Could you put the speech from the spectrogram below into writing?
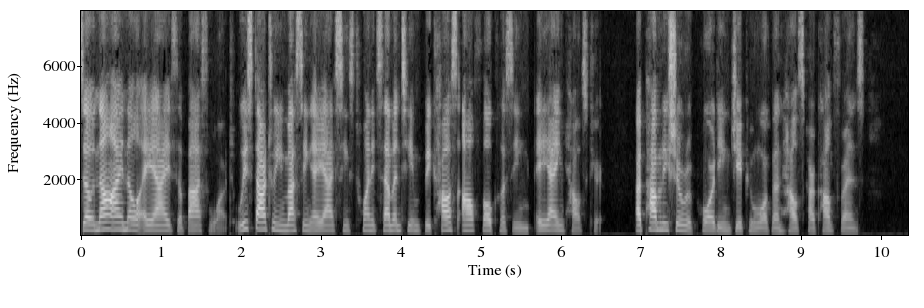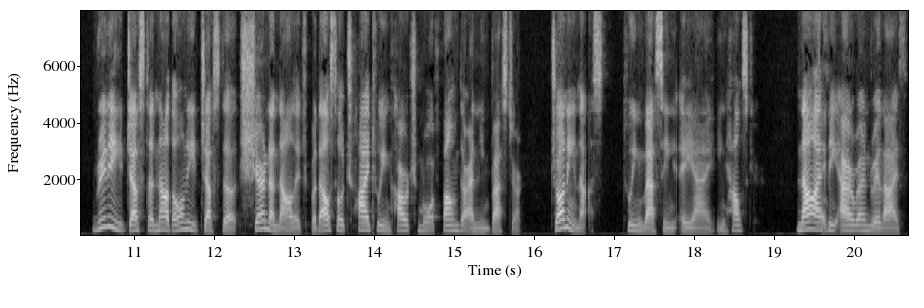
So now I know AI is a buzzword. We start to invest in AI since 2017 because of focus in AI in healthcare. I published a report in JP Morgan Healthcare Conference, really just not only just share the knowledge, but also try to encourage more founder and investor joining us to invest in AI in healthcare. Now I think everyone realized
